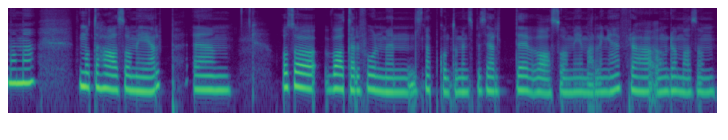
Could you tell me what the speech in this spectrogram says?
mamma', som måtte ha så mye hjelp. Um, og så var telefonen min, Snap-kontoen min spesielt, det var så mye meldinger fra Ja. ungdommer som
